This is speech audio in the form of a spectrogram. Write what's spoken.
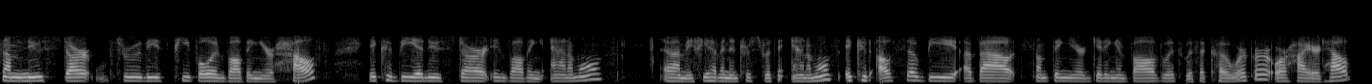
some new start through these people involving your health. It could be a new start involving animals um, if you have an interest with animals. It could also be about something you're getting involved with with a coworker or hired help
